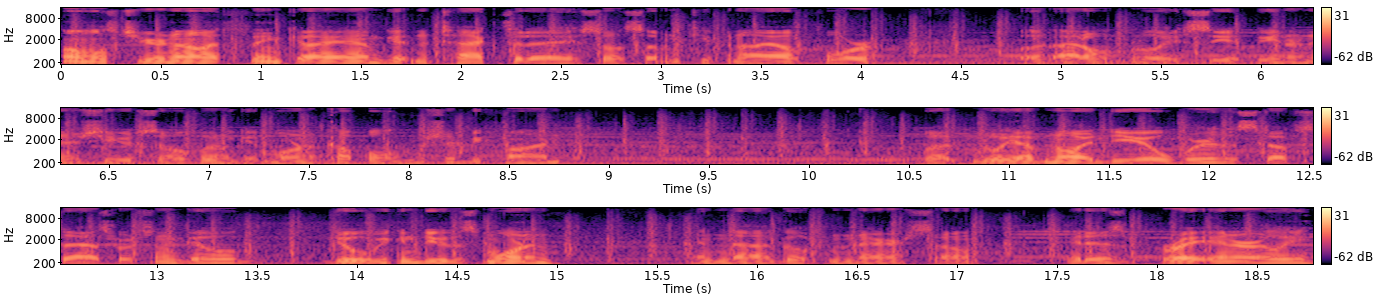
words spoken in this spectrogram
almost here now. I think I am getting attacked today, so it's something to keep an eye out for. But I don't really see it being an issue, so hopefully we don't get more than a couple. We should be fine. But really have no idea where this stuff's at, so we're just going to go do what we can do this morning and uh, go from there. So it is bright and early.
